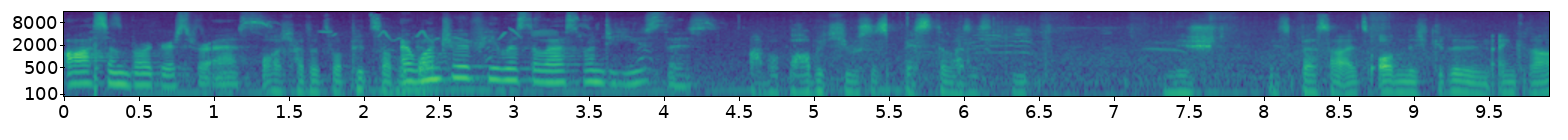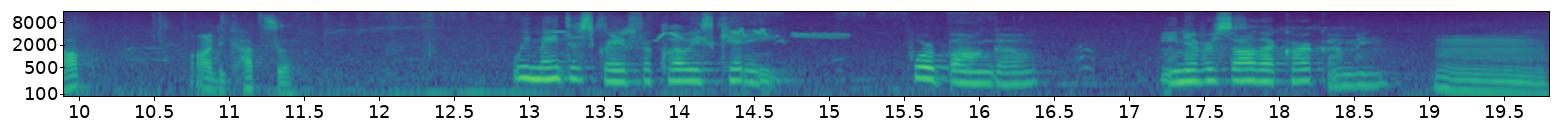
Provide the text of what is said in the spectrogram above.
awesome burgers for us. Oh, ich hatte zwar Pizza, I wonder if he was the last one to use this. Aber Barbecue ist das Beste, was es gibt. Nicht ist besser als ordentlich grillen. Ein Grab? Ah, die Katze. We made this grave for Chloe's kitty. Poor Bongo. He never saw that car coming. Hm.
